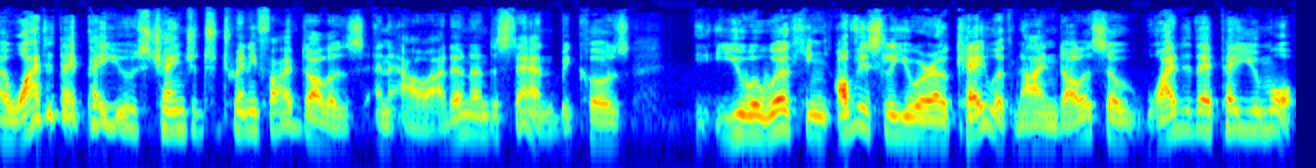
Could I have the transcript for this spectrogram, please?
uh, why did they pay you change it to $25 an hour? I don't understand because you were working, obviously, you were okay with $9, so why did they pay you more?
